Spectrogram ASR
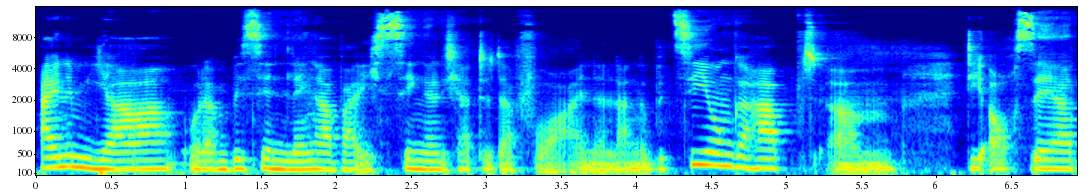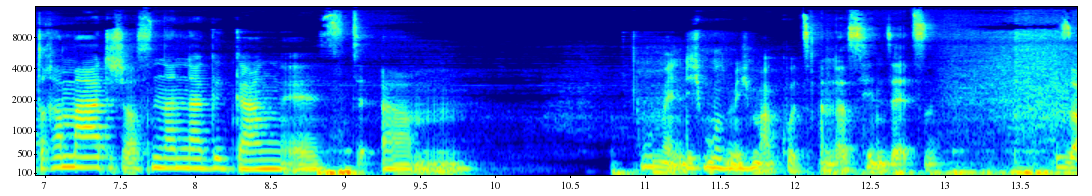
einem Jahr oder ein bisschen länger war ich Single. Ich hatte davor eine lange Beziehung gehabt, ähm, die auch sehr dramatisch auseinandergegangen ist. Ähm, Moment, ich muss mich mal kurz anders hinsetzen. So.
